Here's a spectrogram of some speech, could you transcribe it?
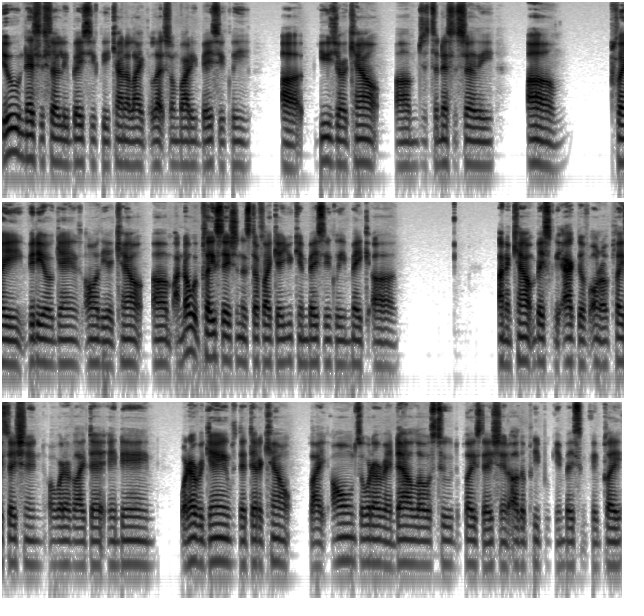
do necessarily basically kind of like let somebody basically uh use your account um just to necessarily um play video games on the account. Um I know with PlayStation and stuff like that you can basically make uh an account basically active on a PlayStation or whatever like that and then whatever games that that account like owns or whatever and downloads to the PlayStation other people can basically play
